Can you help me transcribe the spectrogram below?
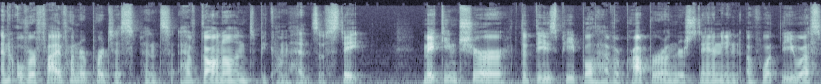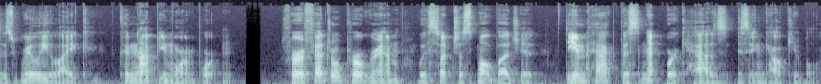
and over 500 participants have gone on to become heads of state. Making sure that these people have a proper understanding of what the U.S. is really like could not be more important. For a federal program with such a small budget, the impact this network has is incalculable.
